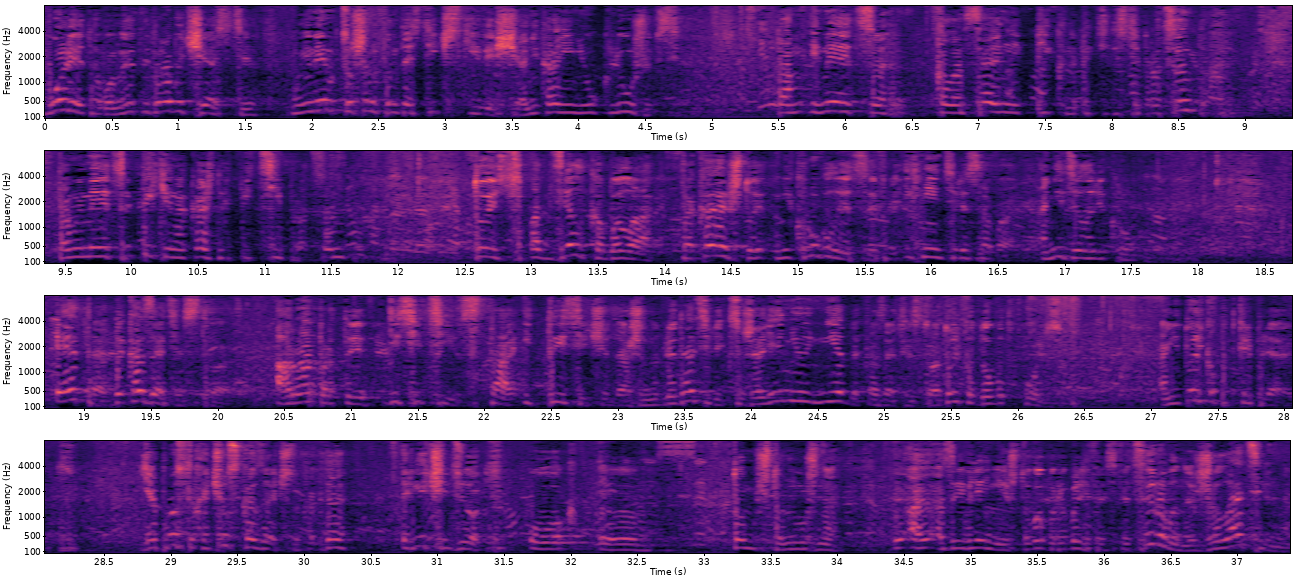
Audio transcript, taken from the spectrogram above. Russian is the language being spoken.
Более того, на этой правой части мы имеем совершенно фантастические вещи. Они крайне неуклюжи все. Там имеется колоссальный пик на 50%, там имеются пики на каждых 5%. То есть подделка была такая, что не круглые цифры, их не интересовали, они делали круглые. Это доказательство. А рапорты 10, 100 и тысячи даже наблюдателей, к сожалению, не доказательство, а только довод в пользу. Они только подкрепляют. Я просто хочу сказать, что когда речь идет о э, том, что нужно, о, о заявлении, что выборы были фальсифицированы, желательно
